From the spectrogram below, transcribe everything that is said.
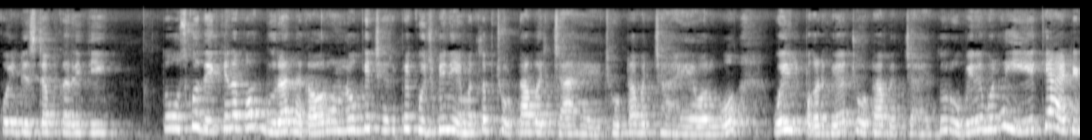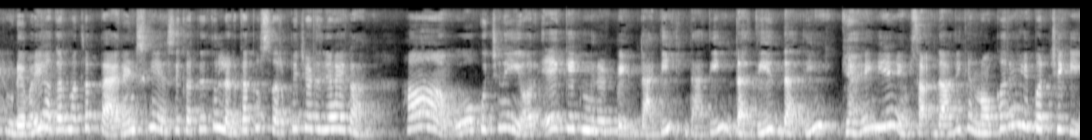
कोई डिस्टर्ब कर रही थी तो उसको देख के ना बहुत बुरा लगा और उन लोग के चेहरे पे कुछ भी नहीं है। मतलब छोटा बच्चा है, छोटा बच्चा है और वो, वही पकड़ गया छोटा बच्चा है। तो रूबी ने बोला, ये क्या एटीट्यूड है भाई? अगर मतलब पेरेंट्स ही ऐसे करते हैं तो लड़का तो सर पे चढ़ जाएगा। हाँ वो कुछ नहीं और एक एक मिनट पे, दादी दादी दादी दादी, क्या है ये? दादी क्या नौकर है ये बच्चे की?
